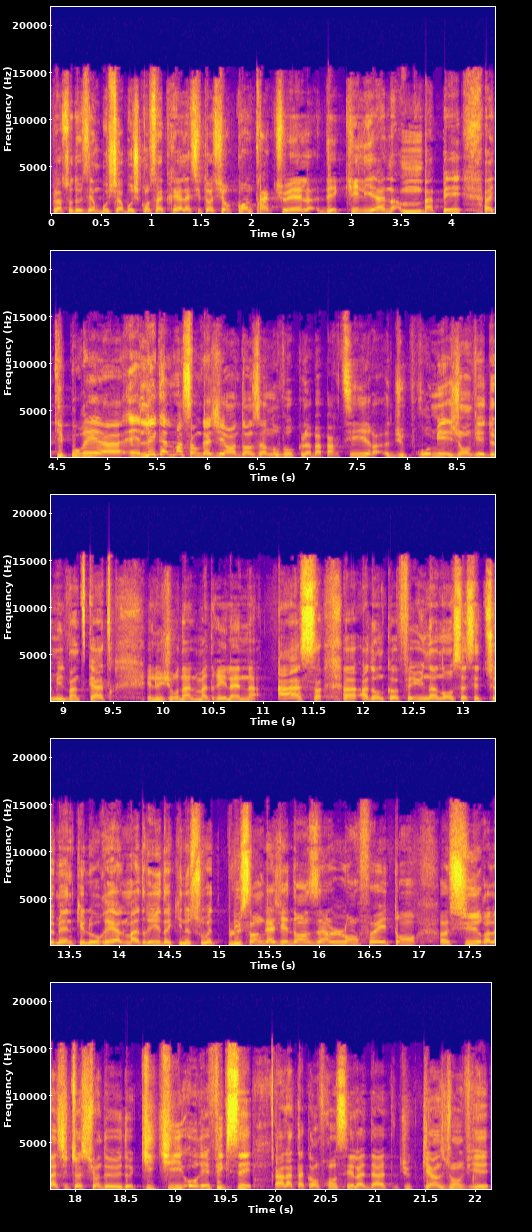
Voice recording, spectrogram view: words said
Place au deuxième bouche à bouche consacré à la situation contractuelle de Kylian Mbappé, euh, qui pourrait euh, légalement s'engager hein, dans un nouveau club à partir du 1er janvier 2024. Et le journal madrilène AS euh, a donc fait une annonce cette semaine que le Real Madrid, qui ne souhaite plus s'engager dans un long feuilleton sur la situation de, de Kiki, aurait fixé à l'attaquant français la date du 15 janvier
